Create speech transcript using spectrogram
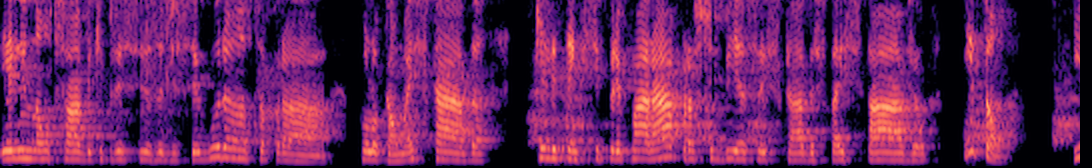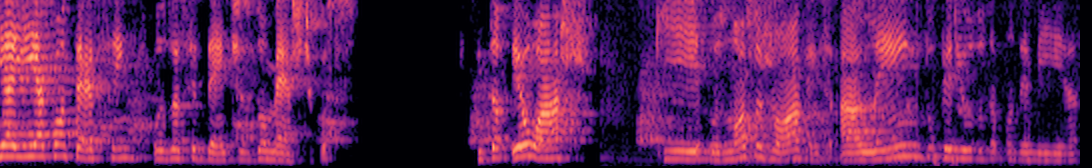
Ele não sabe que precisa de segurança para colocar uma escada, que ele tem que se preparar para subir essa escada, estar estável. Então, e aí acontecem os acidentes domésticos. Então, eu acho que os nossos jovens, além do período da pandemia,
